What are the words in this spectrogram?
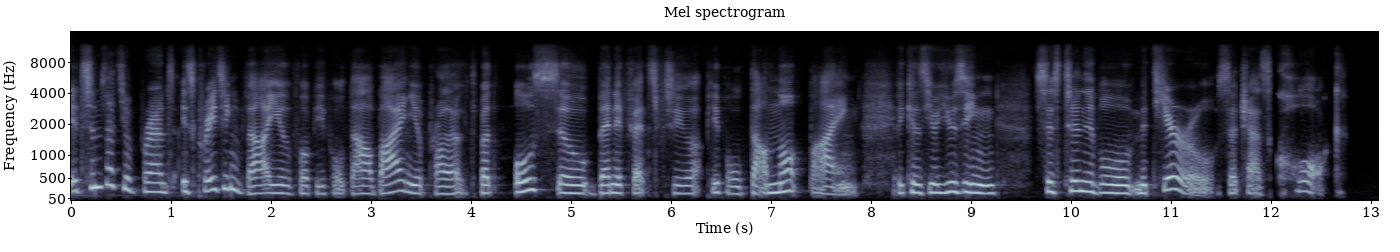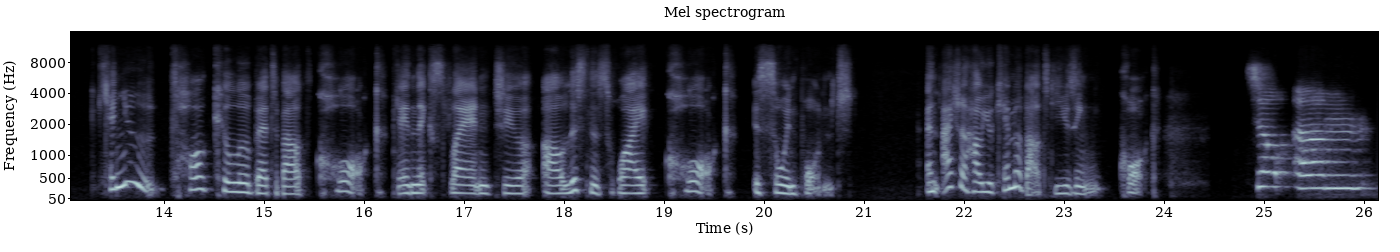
it seems that your brand is creating value for people that are buying your product, but also benefits to people that are not buying because you're using sustainable material such as cork. Can you talk a little bit about cork and explain to our listeners why cork is so important? And actually, how you came about using cork. So, um,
